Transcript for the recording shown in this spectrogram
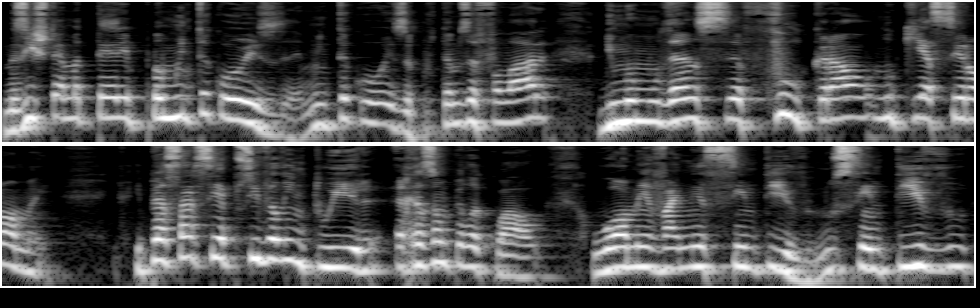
Mas isto é matéria para muita coisa, muita coisa, porque estamos a falar de uma mudança fulcral no que é ser homem. E pensar se é possível intuir a razão pela qual o homem vai nesse sentido, no sentido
